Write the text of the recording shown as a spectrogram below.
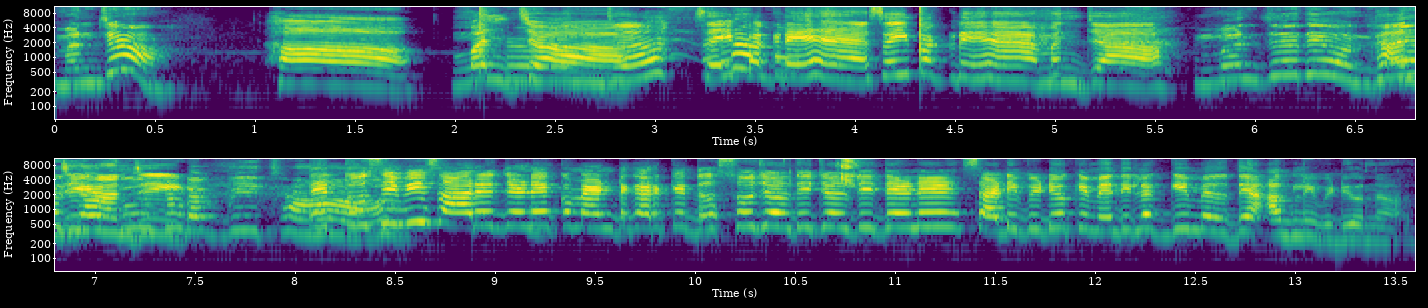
ਮੰਜਾ? ਹਾਂ ਮੰਜਾ। ਸਹੀ ਪਕੜੇ ਹੈ ਸਹੀ ਪਕੜੇ ਹੈ ਮੰਜਾ। ਮੰਜੇ ਦੇ ਹੁੰਦੇ ਹਾਂਜੀ ਹਾਂਜੀ। ਡੱਬੀ ਛਾਂ। ਤੇ ਤੁਸੀਂ ਵੀ ਸਾਰੇ ਜਣੇ ਕਮੈਂਟ ਕਰਕੇ ਦੱਸੋ ਜਲਦੀ ਜਲਦੀ ਦੇਣੇ। ਸਾਡੀ ਵੀਡੀਓ ਕਿਵੇਂ ਦੀ ਲੱਗੀ? ਮਿਲਦੇ ਆ ਅਗਲੀ ਵੀਡੀਓ ਨਾਲ।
